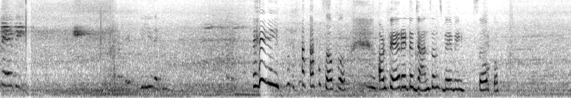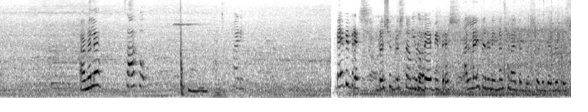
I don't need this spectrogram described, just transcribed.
Baby soap. ಅವಳ ಫೇವ್ರೇಟ್ ಜಾನ್ಸನ್ಸ್ ಬೇಬಿ ಸೋಪು. ಆಮೇಲೆ? ಸಾಕು. ಬೇಬಿ ಬ್ರಷ್ ಬ್ರಷ್ ಬ್ರಷ್ ಇದು ಬೇಬಿ ಬ್ರಷ್ ಅಲ್ಲೈತೆ ನೋಡಿ ಇನ್ನೂ ಚೆನ್ನಾಗೈತೆ ಬ್ರಷ್ ಅದು ಬೇಬಿ ಬ್ರಷ್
